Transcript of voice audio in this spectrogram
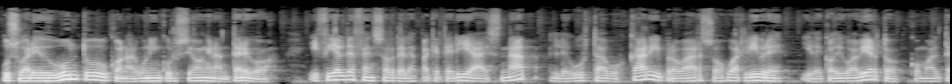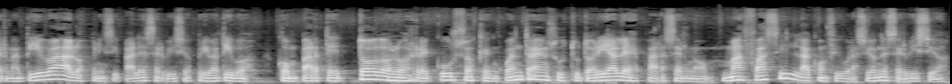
Usuario de Ubuntu con alguna incursión en Antergos y fiel defensor de la paquetería Snap, le gusta buscar y probar software libre y de código abierto como alternativa a los principales servicios privativos. Comparte todos los recursos que encuentra en sus tutoriales para hacernos más fácil la configuración de servicios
